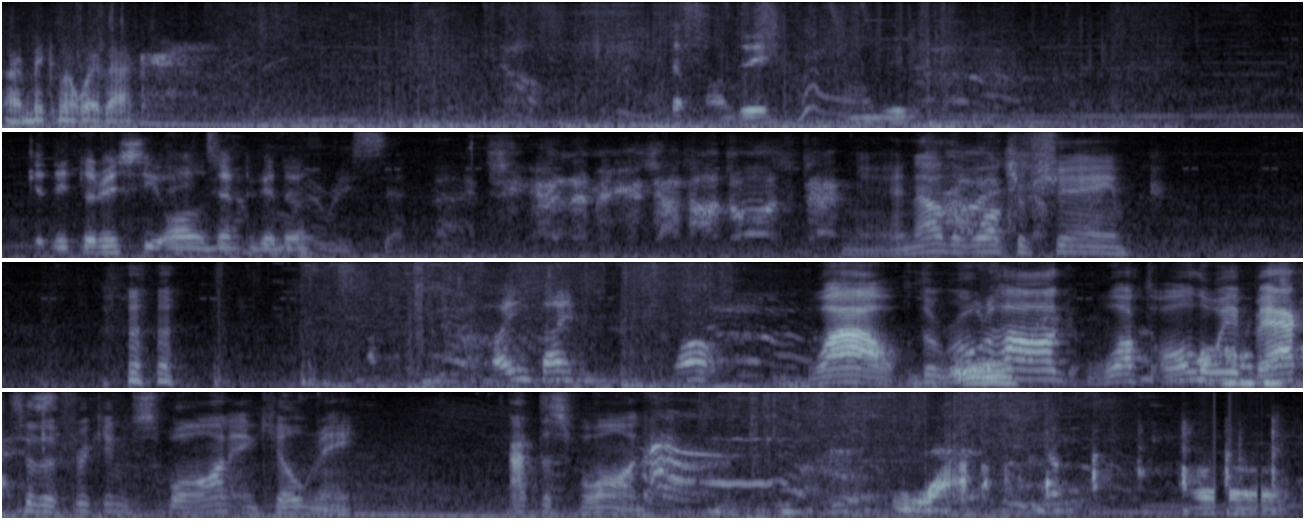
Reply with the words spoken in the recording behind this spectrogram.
right, making my way back. Yep, on the. On the way. Literally see all of them together. Yeah, and now the walk of shame. Fine time. No. wow, the Roadhog walked all the way back to the freaking spawn and killed me. At the spawn. Wow.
